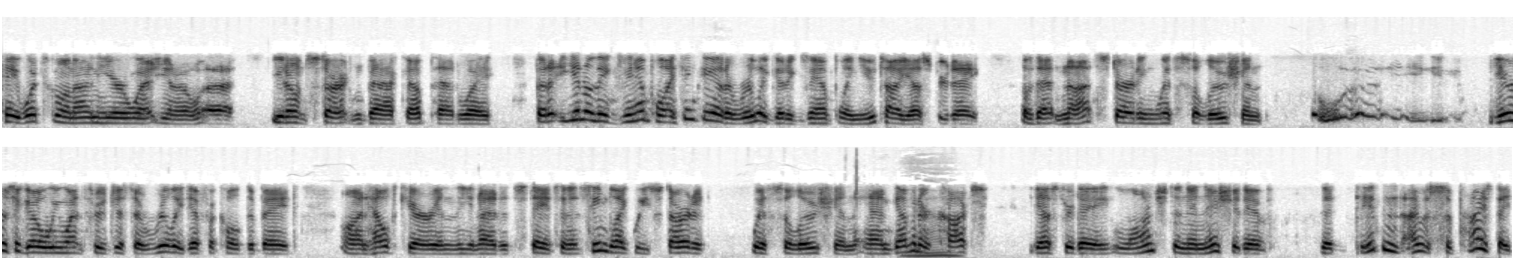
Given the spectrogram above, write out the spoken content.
hey, what's going on here? What you know, uh, you don't start and back up that way. But uh, you know, the example I think they had a really good example in Utah yesterday of that not starting with solution. Years ago, we went through just a really difficult debate on health care in the United States, and it seemed like we started with solution. And Governor yeah. Cox yesterday launched an initiative that didn't. I was surprised I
